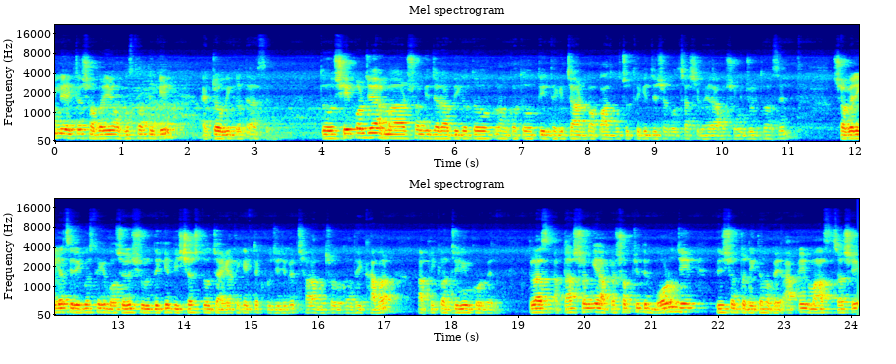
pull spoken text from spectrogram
মিলে একটা সবারই অবস্থান থেকে একটা অভিজ্ঞতা আছে। তো সেই পর্যায়ে আমার সঙ্গে যারা বিগত গত তিন থেকে চার বা পাঁচ বছর থেকে যে সকল চাষি ভাইয়েরা আমার সঙ্গে জড়িত আছেন, সবারই কাছে রিকোয়েস্ট থেকে বছরের শুরুর দিকে বিশ্বস্ত জায়গা থেকে একটা খুঁজে নেবেন, সারা বছর ওখান থেকে খাবার আপনি কন্টিনিউ করবেন। প্লাস তার সঙ্গে আপনার সবচেয়ে বড় যে ডিসিশনটা নিতে হবে, আপনি মাছ চাষে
